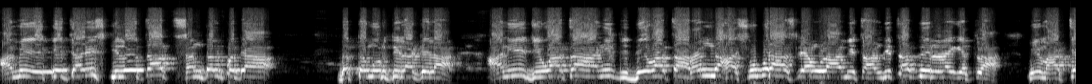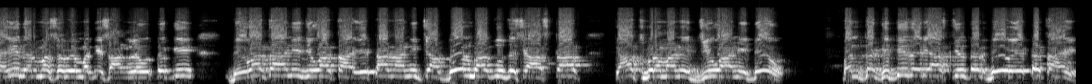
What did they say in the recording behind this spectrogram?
आम्ही एकेचाळीस किलोचाच संकल्प त्या दत्तमूर्तीला केला. आणि जीवाचा आणि देवाचा रंग हा शुभ्र असल्यामुळं आम्ही चांदीचाच निर्णय घेतला. मी मागच्याही धर्मसभेमध्ये सांगलं होतं की देवाचा आणि जीवाचा एका नाणीच्या दोन बाजू जशा असतात त्याचप्रमाणे जीव आणि देव. पंथ किती जरी असतील तर देव एकच आहे.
